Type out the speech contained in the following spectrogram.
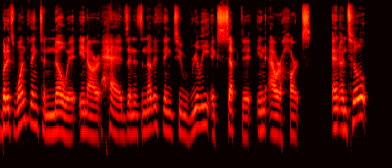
But it's one thing to know it in our heads, and it's another thing to really accept it in our hearts. And until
